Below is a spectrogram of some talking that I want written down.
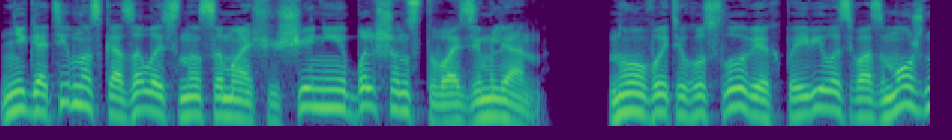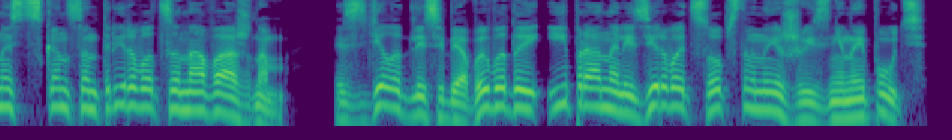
негативно сказалось на самоощущении большинства землян. Но в этих условиях появилась возможность сконцентрироваться на важном, сделать для себя выводы и проанализировать собственный жизненный путь.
